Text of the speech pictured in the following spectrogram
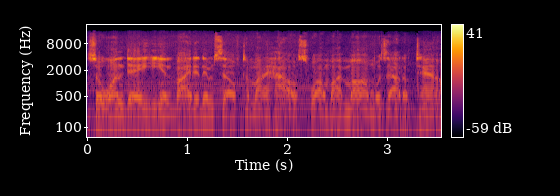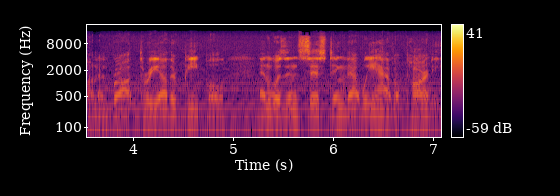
So one day he invited himself to my house while my mom was out of town and brought three other people and was insisting that we have a party.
